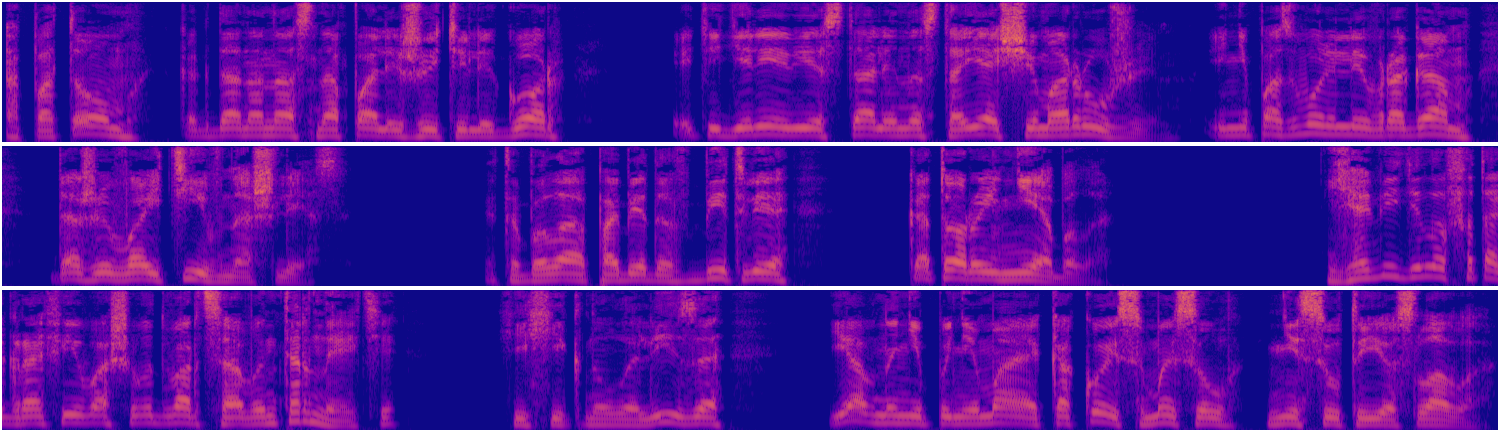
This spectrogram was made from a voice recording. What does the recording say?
А потом, когда на нас напали жители гор, эти деревья стали настоящим оружием и не позволили врагам даже войти в наш лес. Это была победа в битве, которой не было. «Я видела фотографии вашего дворца в интернете», — хихикнула Лиза, явно не понимая, какой смысл несут ее слова.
